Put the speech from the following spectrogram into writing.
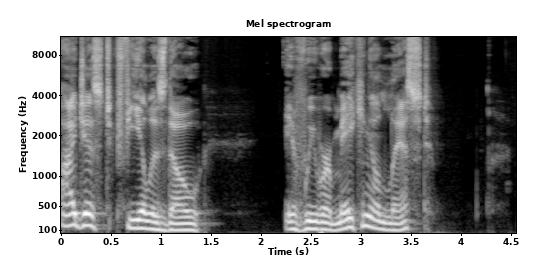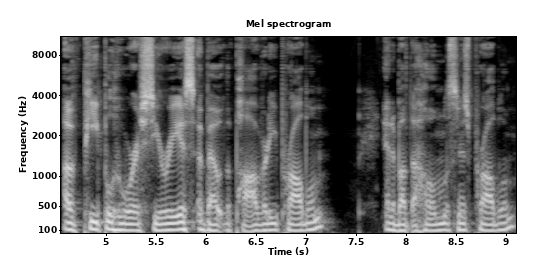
I just feel as though if we were making a list of people who are serious about the poverty problem and about the homelessness problem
